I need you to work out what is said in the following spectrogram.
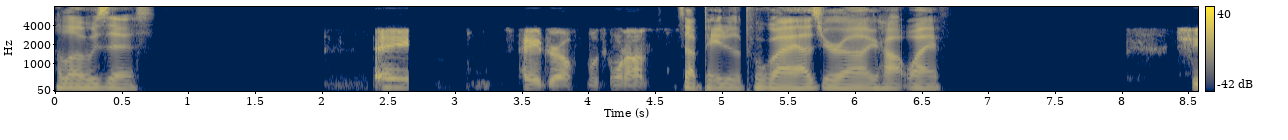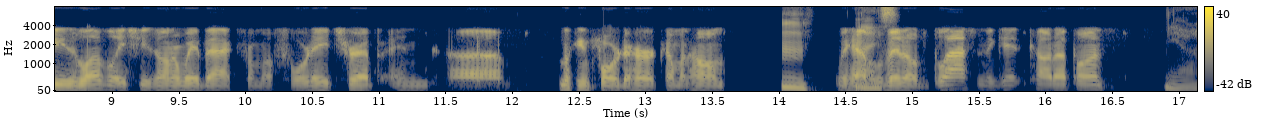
Hello, who's this? Hey, Pedro. What's going on? What's up, Pedro the pool guy? How's your uh, your hot wife? She's lovely. She's on her way back from a four day trip, and uh, looking forward to her coming home. Mm, we have nice. a bit of blasting to get caught up on. Yeah.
